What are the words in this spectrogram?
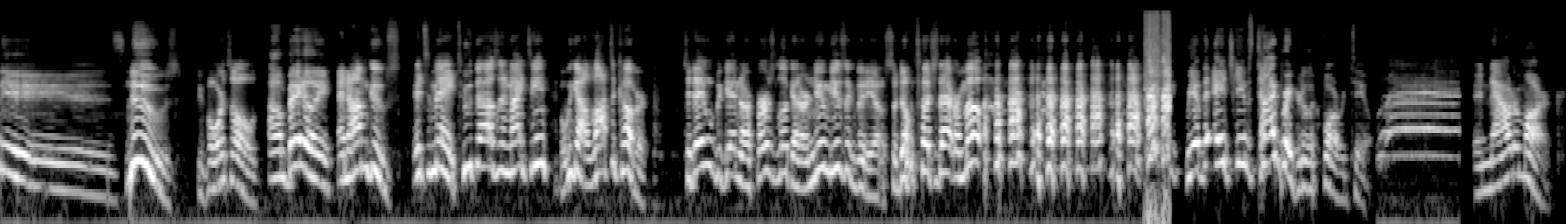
News. News before it's old. I'm Bailey. And I'm Goose. It's May 2019, and we got a lot to cover. Today we'll begin our first look at our new music video, so don't touch that remote. we have the H Games tiebreaker to look forward to. And now to Mark.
